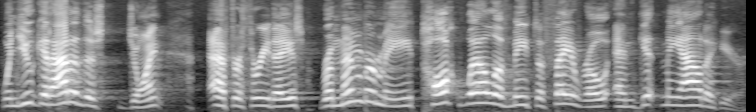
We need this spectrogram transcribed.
when you get out of this joint, after three days, Remember me, talk well of me to Pharaoh, and get me out of here.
